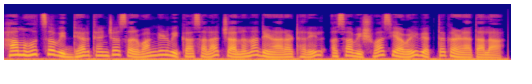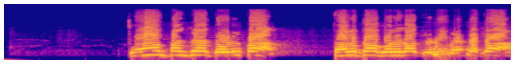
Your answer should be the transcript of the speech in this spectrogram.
हा महोत्सव विद्यार्थ्यांच्या सर्वांगीण विकासाला चालना देणारा ठरेल असा विश्वास यावेळी व्यक्त करण्यात आला. ग्रामपंचायत दौडीपा तालुका गोरेगाव जिल्ह्याचा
